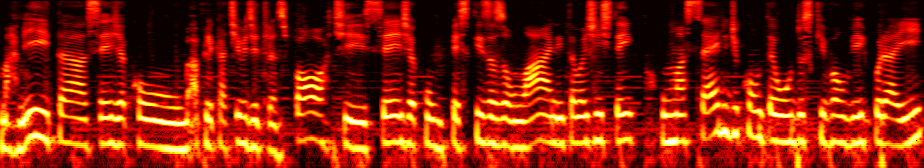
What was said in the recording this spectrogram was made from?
marmita, seja com aplicativo de transporte, seja com pesquisas online. Então a gente tem uma série de conteúdos que vão vir por aí,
